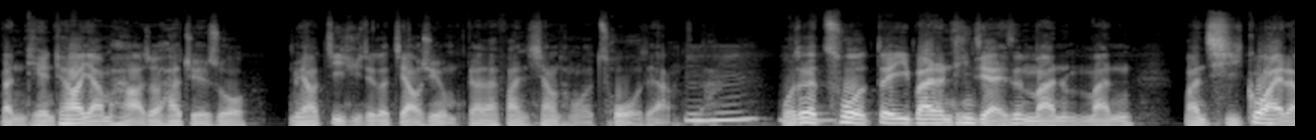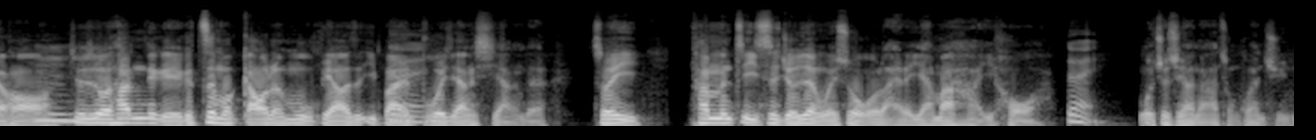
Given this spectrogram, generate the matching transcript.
本田跳到雅马哈的时候，他觉得说，我们要汲取这个教训，我们不要再犯相同的错，这样子啊。嗯嗯、我这个错对一般人听起来也是蛮蛮蛮奇怪的哈，嗯、就是说他们那个有一个这么高的目标，是一般人不会这样想的。所以他们这一次就认为说，我来了雅马哈以后啊，对，我就是要拿总冠军。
